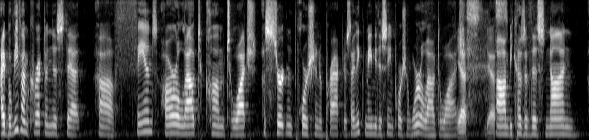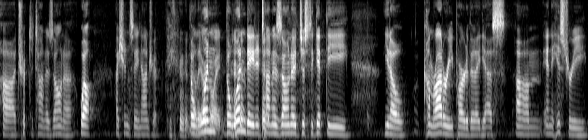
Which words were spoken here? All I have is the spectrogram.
I believe I'm correct on this that uh, fans are allowed to come to watch a certain portion of practice. I think maybe the same portion we're allowed to watch. Yes, yes. Um, because of this non uh, trip to Tontozona. Well, I shouldn't say non trip. The one the one day to Tontozona just to get the, you know, camaraderie part of it, I guess, um, and the history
